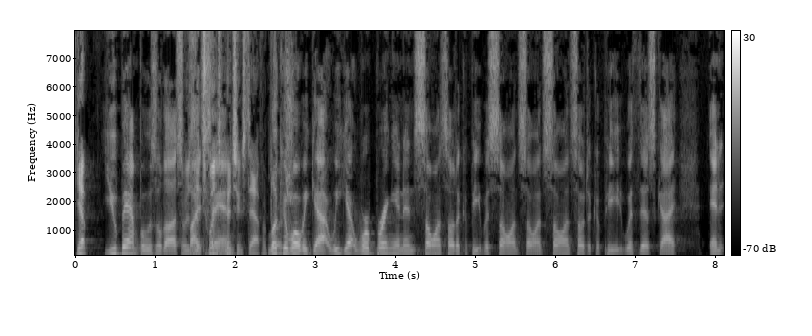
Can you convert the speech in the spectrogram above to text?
Yep. You bamboozled us It was by the Twins saying, pitching staff Look at what we got. We got. We're bringing in so and so to compete with so and so, and so and so to compete with this guy. And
